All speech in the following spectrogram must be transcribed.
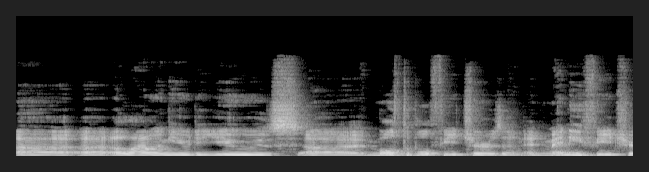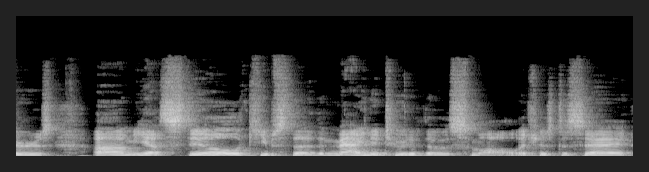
uh, uh, allowing you to use uh, multiple features and, and many features, um, yet still keeps the, the magnitude of those small, which is to say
